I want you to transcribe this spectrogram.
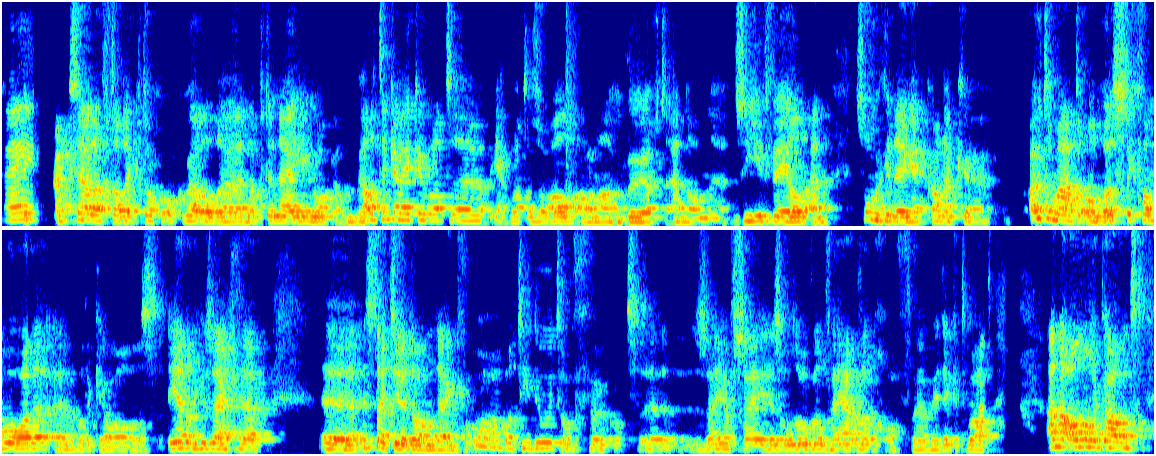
Nee. Ik merk zelf dat ik toch ook wel uh, nog de neiging heb om wel te kijken wat, uh, ja, wat er zo al allemaal gebeurt. En dan zie je veel. En sommige dingen kan ik uitermate onrustig van worden. Uh, wat ik jou al eerder gezegd heb. Uh, is dat je dan denkt van, oh, wat die doet. Of, uh, god, zij of zij is al zoveel verder. Of weet ik het wat. Aan de andere kant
